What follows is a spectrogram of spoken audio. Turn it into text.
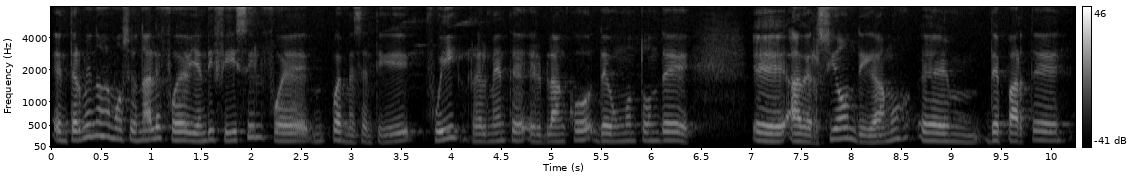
En términos emocionales fue bien difícil, fue, pues me sentí, fui realmente el blanco de un montón de eh, aversión, digamos, em, de parte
